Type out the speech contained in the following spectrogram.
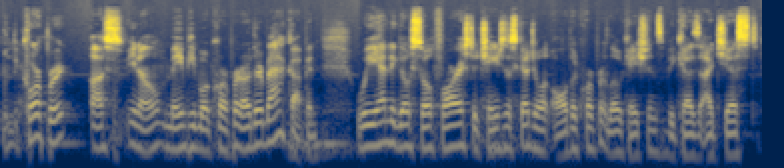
the corporate, us, you know, main people at corporate are their backup. And we had to go so far as to change the schedule at all the corporate locations because I just,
